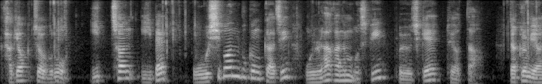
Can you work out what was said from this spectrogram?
가격적으로 2250원 부근까지 올라가는 모습이 보여지게 되었다. 자, 그러면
